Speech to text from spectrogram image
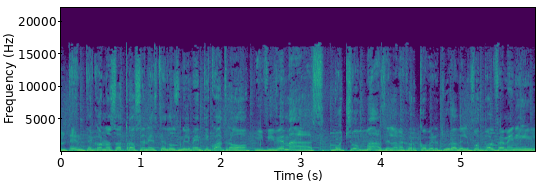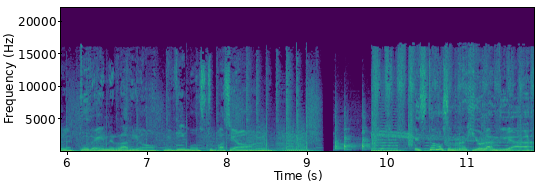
Mantente con nosotros en este 2024 y vive más, mucho más de la mejor cobertura del fútbol femenil. UDN Radio, vivimos tu pasión. Estamos en Regiolandia.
